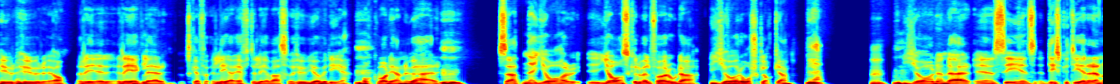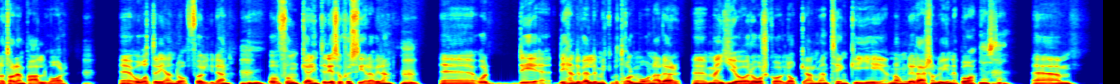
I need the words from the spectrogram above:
hur, hur ja, re, regler ska efterlevas och hur gör vi det mm. och vad det än nu är. Mm. Så att när jag har, jag skulle väl förorda, gör årsklockan. Yeah. Mm. Gör den där, eh, se, diskutera den och ta den på allvar. Eh, återigen då, följ den. Mm. Och funkar inte det så justerar vi den. Mm. Eh, och det, det händer väldigt mycket på 12 månader. Eh, men gör årsklockan, men tänk igenom det där som du är inne på. Just. Um,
